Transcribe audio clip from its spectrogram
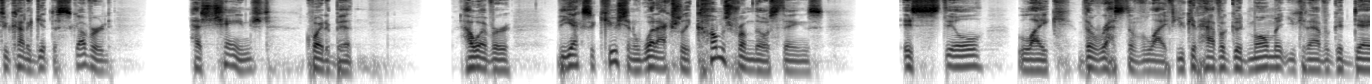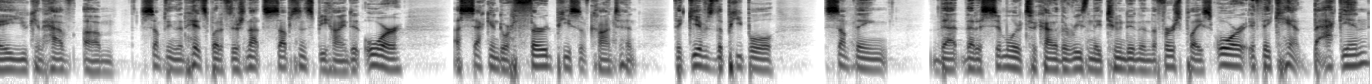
to kind of get discovered has changed quite a bit. However the execution what actually comes from those things is still like the rest of life. You can have a good moment, you can have a good day, you can have um, something that hits, but if there's not substance behind it or a second or third piece of content that gives the people something that that is similar to kind of the reason they tuned in in the first place or if they can't back in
